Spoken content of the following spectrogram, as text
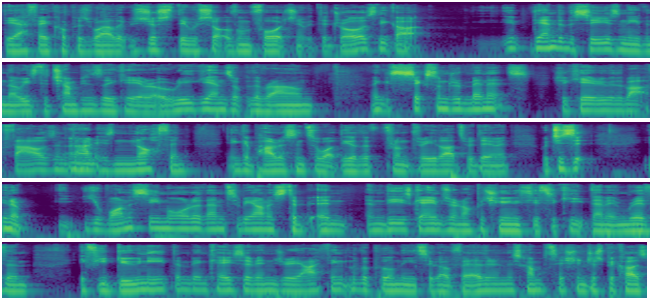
the FA Cup as well. It was just they were sort of unfortunate with the draws they got. At the end of the season, even though he's the Champions League hero, Origi ends up with around I think it's 600 minutes. Shaqiri with about a thousand. Um, that is nothing in comparison to what the other front three lads were doing. Which is, you know, you want to see more of them to be honest. And and these games are an opportunity to keep them in rhythm. If you do need them in case of injury, I think Liverpool needs to go further in this competition just because,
